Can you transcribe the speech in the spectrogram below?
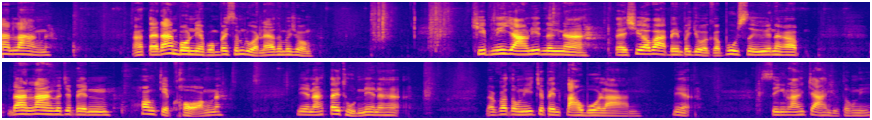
ด้านล่างนะอะ แต่ด้านบนเนี่ยผมไปสำรวจแล้วท่านผู้ชม คลิปนี้ยาวนิดนึงนะ แต่เชื่อว่าเป็นประโยชน์กับผู้ซื้อนะครับ ด้านล่างก็จะเป็นห้องเก็บของนะ เนี่ยนะใต้ถุนเนี่ยนะฮะ แล้วก็ตรงนี้จะเป็นเตาโบราณ เนี่ยซิงล้างจานอยู่ตรงนี้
